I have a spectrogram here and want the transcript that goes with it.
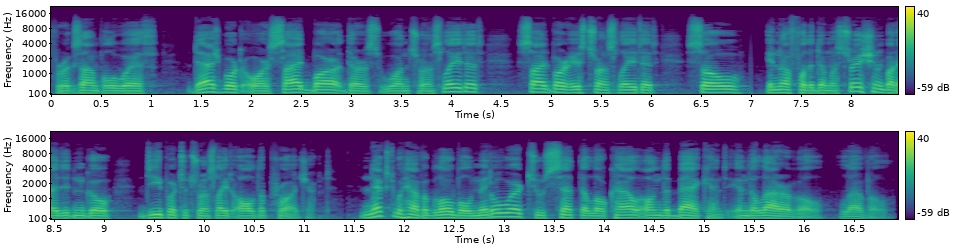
for example with dashboard or sidebar, there's one translated, sidebar is translated, so enough for the demonstration, but I didn't go deeper to translate all the project. Next, we have a global middleware to set the locale on the backend in the Laravel level.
